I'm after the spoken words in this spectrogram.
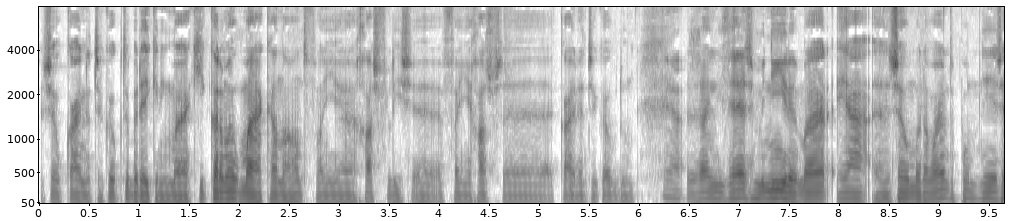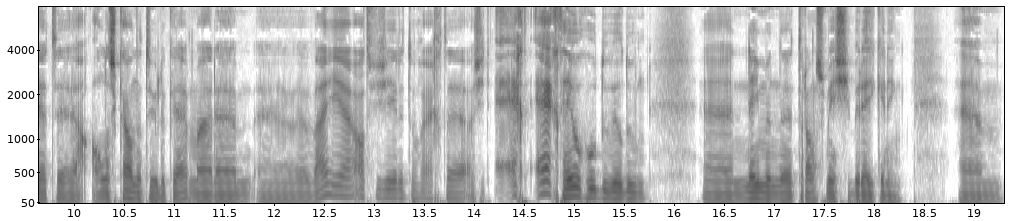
zo kan je natuurlijk ook de berekening maken. Je kan hem ook maken aan de hand van je gasverlies. Uh, van je gas kan je natuurlijk ook doen. ja. Er zijn diverse manieren, maar ja, zomaar een warmtepomp neerzetten, alles kan natuurlijk. Hè, maar uh, wij adviseren toch echt, als je het echt, echt heel goed wil doen, neem een transmissieberekening. Um,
